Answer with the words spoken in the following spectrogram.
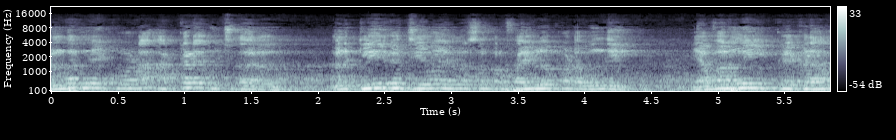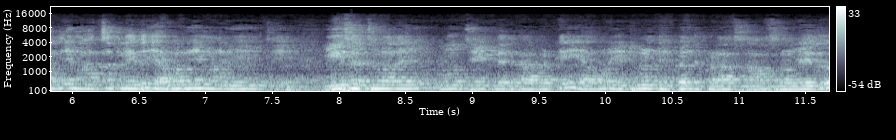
అందరినీ కూడా అక్కడే ఉంచుతారు. మన క్లియర్గా జీవో ఎంఎస్ నెంబర్ ఫైవ్లో కూడా ఉంది. ఎవరిని ఇక్కడ ఎవరిని మార్చట్లేదు ఎవరిని మనం ఏ ఏ సచివాలయం క్లోజ్ చేయట్లేదు కాబట్టి ఎవరు ఎటువంటి ఇబ్బంది పడాల్సిన అవసరం లేదు.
